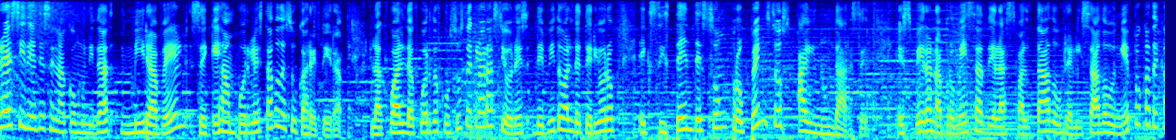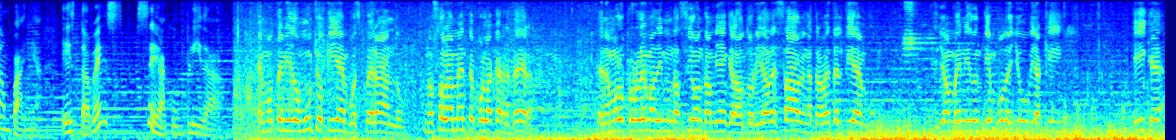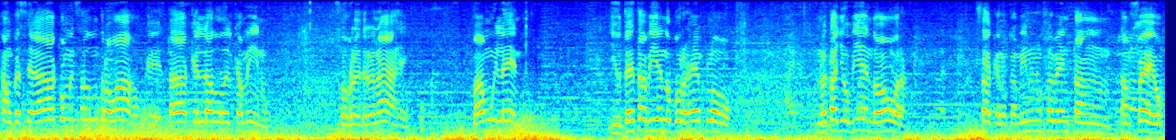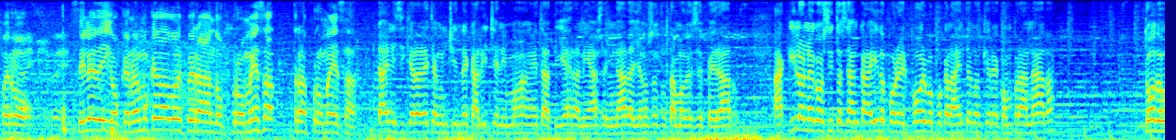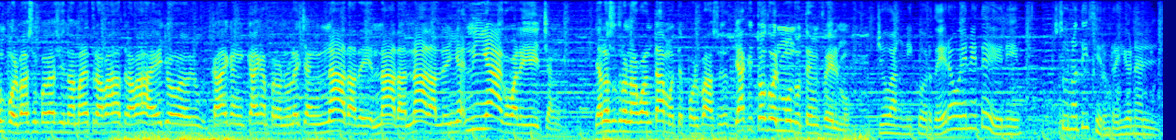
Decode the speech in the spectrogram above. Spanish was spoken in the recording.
Residentes en la comunidad Mirabel se quejan por el estado de su carretera, la cual, de acuerdo con sus declaraciones, debido al deterioro existente, son propensos a inundarse. Esperan la promesa del asfaltado realizado en época de campaña. Esta vez sea cumplida. Hemos tenido mucho tiempo esperando, no solamente por la carretera, tenemos los problemas de inundación también que las autoridades saben a través del tiempo. Ellos han venido en tiempo de lluvia aquí y que aunque se ha comenzado un trabajo que está a aquel lado del camino sobre el drenaje, va muy lento. Y usted está viendo, por ejemplo, no está lloviendo ahora. O sea, que los caminos no se ven tan, tan feos, pero sí le digo que no hemos quedado esperando promesa tras promesa. Ni siquiera le echan un chin de caliche, ni mojan esta tierra, ni hacen nada, ya nosotros estamos desesperados. Aquí los negocios se han caído por el polvo porque la gente no quiere comprar nada. Todo es un polvazo, un polvazo y nada más trabaja, trabaja, ellos caigan y caigan, pero no le echan nada de nada, nada, ni, agua le echan. Ya nosotros no aguantamos este polvazo, ya que todo el mundo está enfermo. Joanny Cordero, NTN, su noticiero regional.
